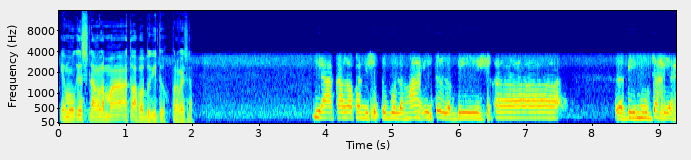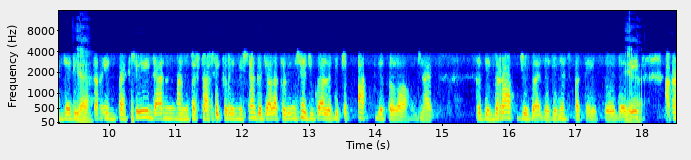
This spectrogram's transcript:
yang mungkin sedang lemah atau apa begitu, Profesor? Ya, kalau kondisi tubuh lemah itu lebih uh, lebih mudah ya jadi yeah. terinfeksi dan manifestasi klinisnya, gejala klinisnya juga lebih cepat gitu loh lebih berat juga jadinya seperti itu. Jadi yeah. Akan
